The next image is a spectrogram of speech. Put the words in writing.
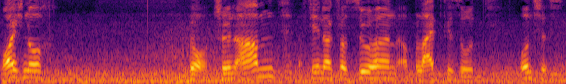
euch noch ja, schönen Abend, vielen Dank fürs Zuhören, bleibt gesund und tschüss.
